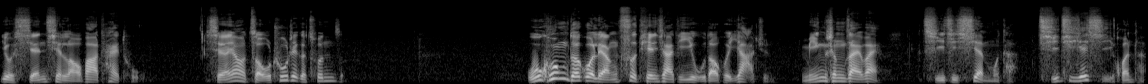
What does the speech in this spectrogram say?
又嫌弃老爸太土，想要走出这个村子。悟空得过两次天下第一武道会亚军，名声在外，琪琪羡慕他，琪琪也喜欢他，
